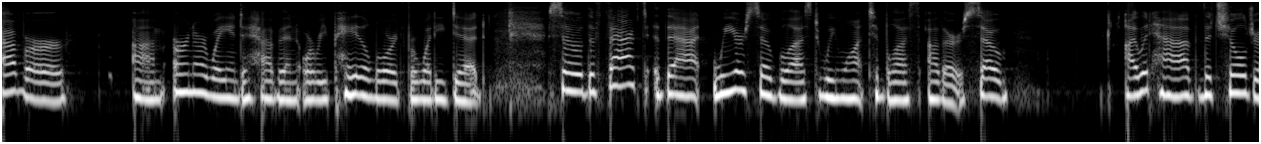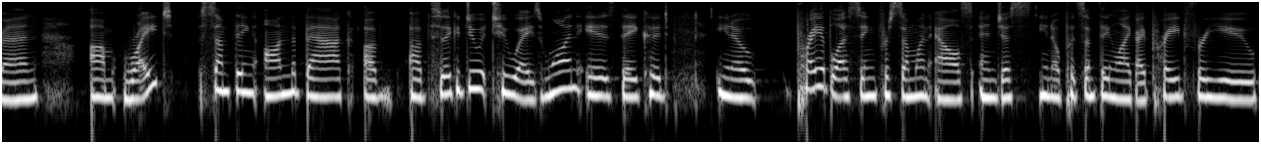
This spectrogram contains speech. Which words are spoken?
ever um, earn our way into heaven or repay the Lord for what He did. So, the fact that we are so blessed, we want to bless others. So, I would have the children um, write something on the back of, of so they could do it two ways. One is they could, you know, pray a blessing for someone else and just, you know, put something like, I prayed for you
